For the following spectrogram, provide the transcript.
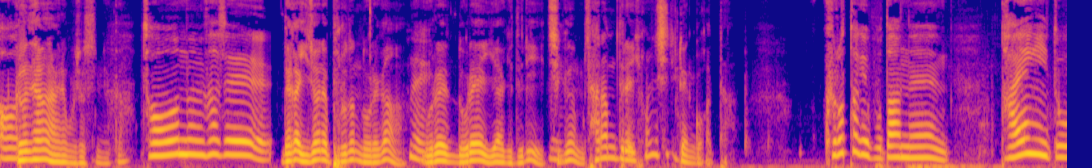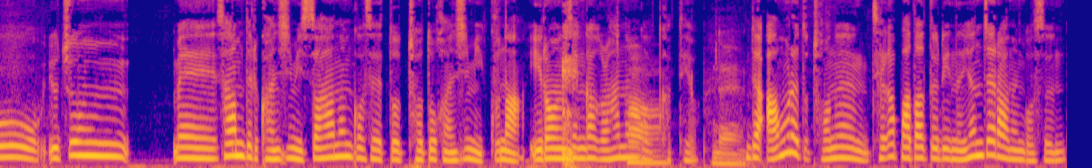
어, 그런 생각 안 해보셨습니까? 저는 사실 내가 이전에 부르던 노래가 네. 노래 노래 이야기들이 지금 사람들의 현실이 된 것 같다. 그렇다기보다는 다행히도 요즘 에 사람들이 관심 있어 하는 것에 또 저도 관심이 있구나 이런 생각을 하는 아, 것 같아요. 네. 근데 아무래도 저는 제가 받아들이는 현재라는 것은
